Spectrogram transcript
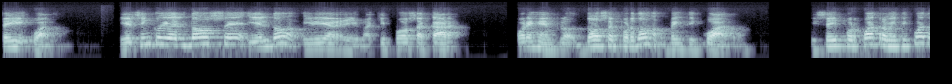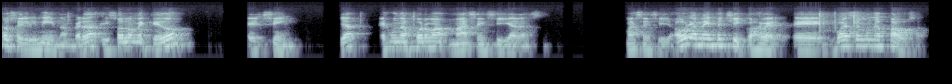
6 y 4. Y el 5 y el 12 y el 2 iría arriba. Aquí puedo sacar, por ejemplo, 12 por 2, 24. Y 6 por 4, 24 se eliminan, ¿verdad? Y solo me quedó el 5. ¿Ya? Es una forma más sencilla de hacer. Más sencilla. Obviamente, chicos, a ver, eh, voy a hacer una pausa.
